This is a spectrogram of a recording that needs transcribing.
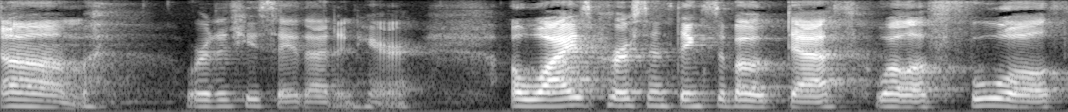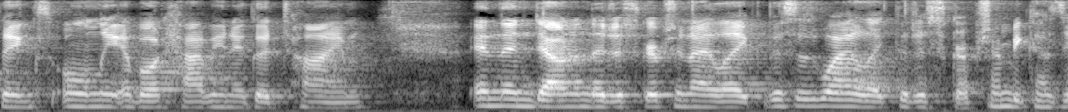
um, where did he say that in here? A wise person thinks about death while a fool thinks only about having a good time. And then down in the description, I like this is why I like the description because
